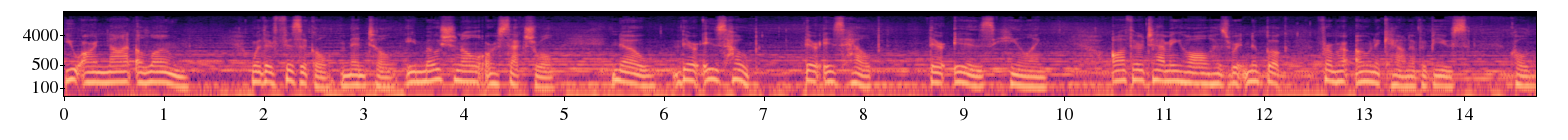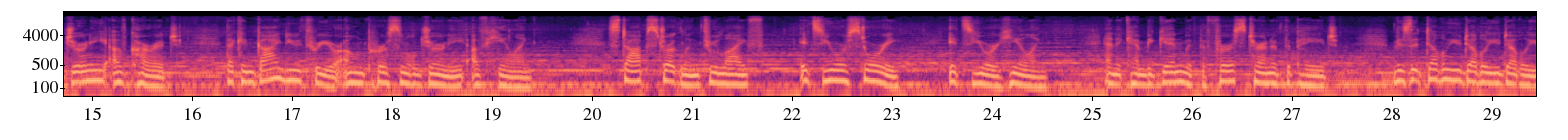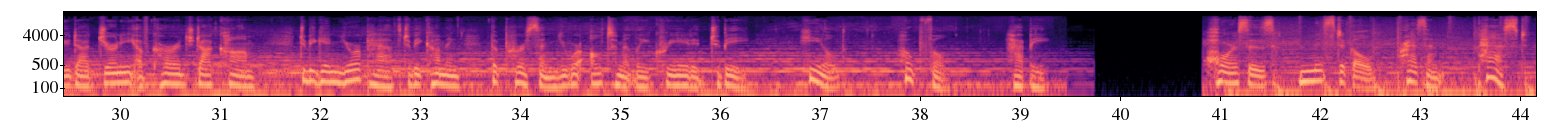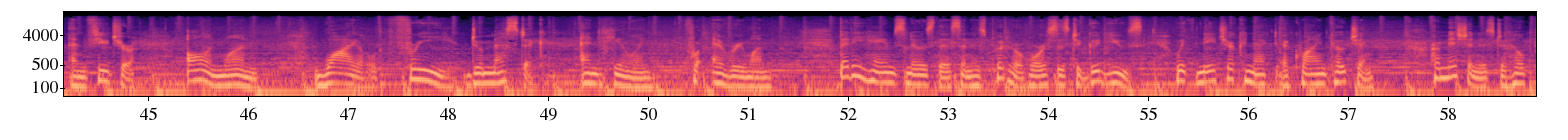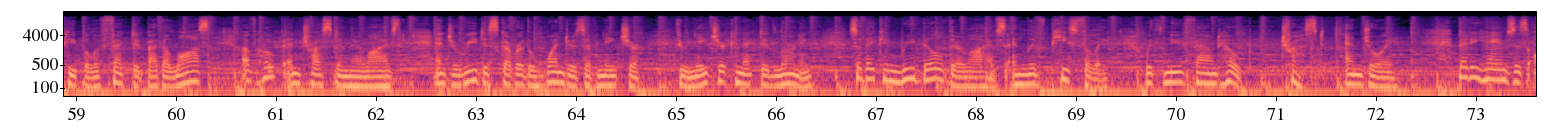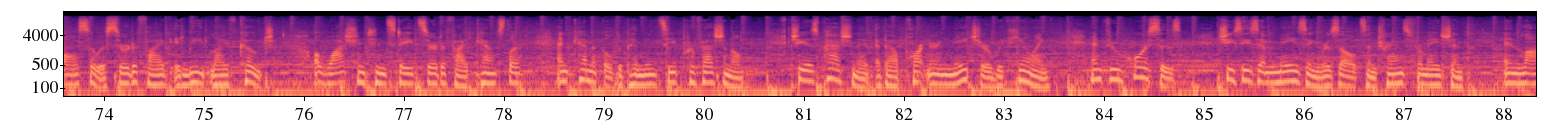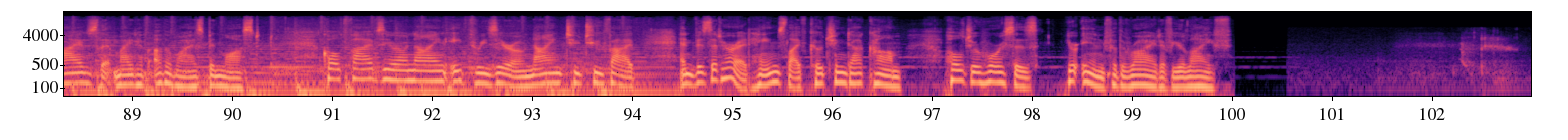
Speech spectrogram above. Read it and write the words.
you are not alone whether physical, mental, emotional, or sexual. No, there is hope. There is help. There is healing. Author Tammy Hall has written a book from her own account of abuse called Journey of Courage that can guide you through your own personal journey of healing. Stop struggling through life. It's your story. It's your healing. And it can begin with the first turn of the page. Visit www.journeyofcourage.com to begin your path to becoming the person you were ultimately created to be healed, hopeful, happy. Horses, mystical, present, past, and future, all in one. Wild, free, domestic, and healing for everyone. Betty Hames knows this and has put her horses to good use with Nature Connect Equine Coaching. Her mission is to help people affected by the loss of hope and trust in their lives and to rediscover the wonders of nature through nature connected learning so they can rebuild their lives and live peacefully with newfound hope, trust, and joy. Betty Hames is also a certified elite life coach, a Washington State certified counselor, and chemical dependency professional. She is passionate about partnering nature with healing, and through horses, she sees amazing results and transformation in lives that might have otherwise been lost. Call 509 830 9225 and visit her at HamesLifeCoaching.com. Hold your horses. You're in for the ride of your life.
